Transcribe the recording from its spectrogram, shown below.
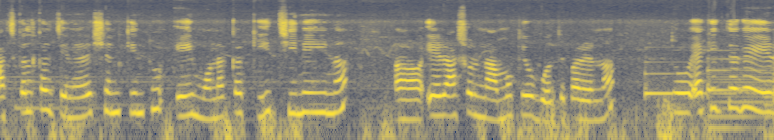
আজকালকার জেনারেশন কিন্তু এই মনাক্কা কি চিনেই না এর আসল নামও কেউ বলতে পারে না। তো এক এক জায়গায় এর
